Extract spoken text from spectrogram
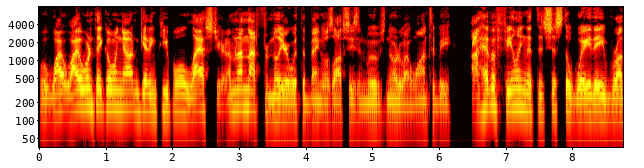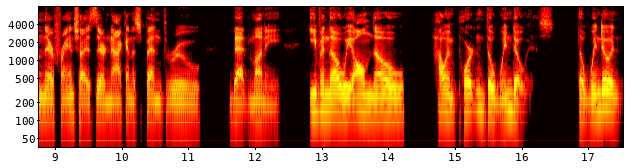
Well, why why weren't they going out and getting people last year? I mean, I'm not familiar with the Bengals offseason moves, nor do I want to be. I have a feeling that it's just the way they run their franchise. They're not going to spend through that money, even though we all know how important the window is. The window in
